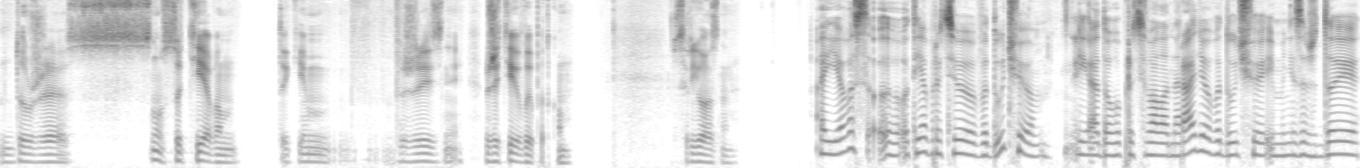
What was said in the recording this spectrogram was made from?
дуже ну, суттєвим таким в житті, в житті випадком. Серйозним. А є вас, е, от я працюю ведучою, я довго працювала на радіо ведучою, і мені завжди,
